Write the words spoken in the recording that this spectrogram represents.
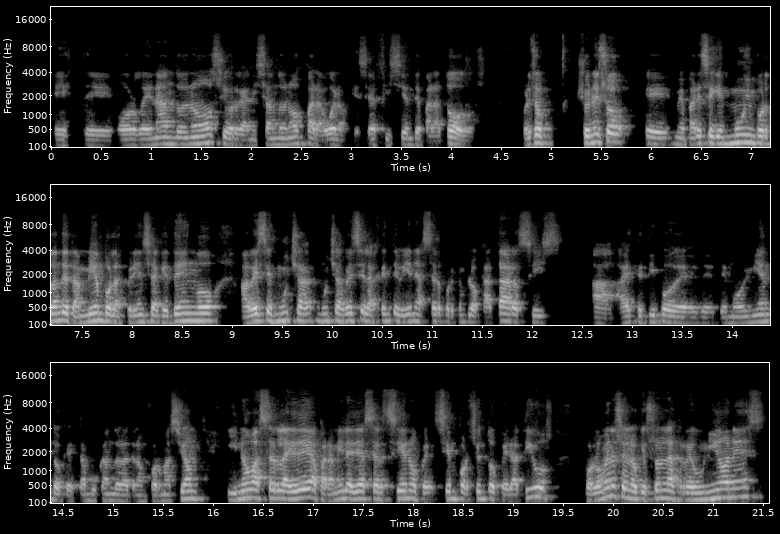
este, ordenándonos y organizándonos para, bueno, que sea eficiente para todos. Por eso, yo en eso eh, me parece que es muy importante también por la experiencia que tengo. A veces, muchas muchas veces la gente viene a hacer, por ejemplo, catarsis a, este tipo de, movimientos que están buscando la transformación, y no va a ser la idea, para mí la idea es ser 100%, 100 operativos, por lo menos en lo que son las reuniones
